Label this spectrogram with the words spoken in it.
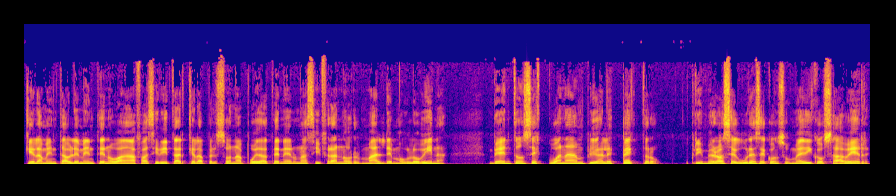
que lamentablemente no van a facilitar que la persona pueda tener una cifra normal de hemoglobina. Ve entonces cuán amplio es el espectro. Primero asegúrese con su médico saber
